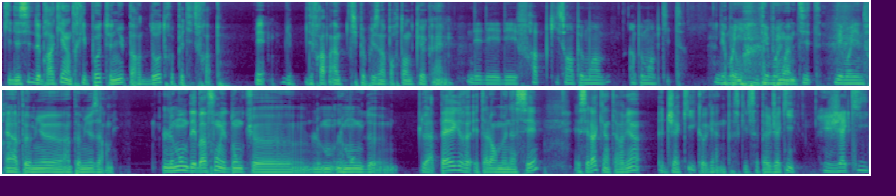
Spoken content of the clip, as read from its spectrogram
qui décident de braquer un tripot tenu par d'autres petites frappes. Mais des, des frappes un petit peu plus importantes que quand même. Des, des, des frappes qui sont un peu moins, un peu moins petites. Des, Un peu moyennes, moins- des, un peu moins petites des moyennes et un peu mieux, un peu mieux armées. Le monde des bas-fonds est donc euh, le, le monde de, de la pègre est alors menacé, et c'est là qu'intervient Jackie Cogan, parce qu'il s'appelle Jackie. Jackie.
